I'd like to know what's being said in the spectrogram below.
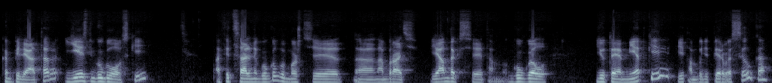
компилятор. Есть гугловский, официальный Google. Вы можете э, набрать в Яндексе там, Google UTM метки, и там будет первая ссылка.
